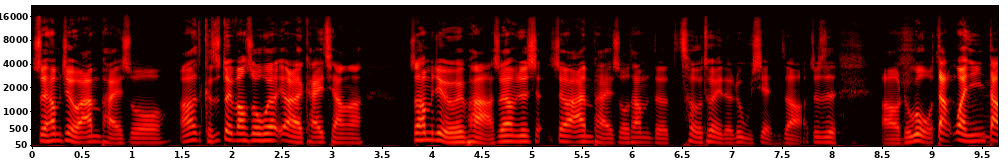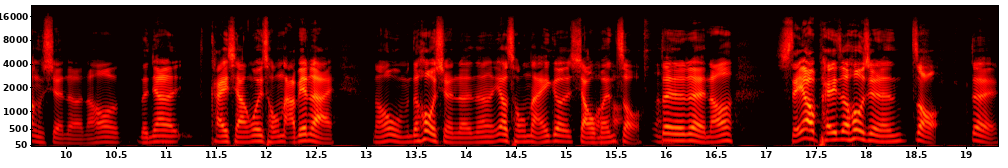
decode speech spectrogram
所以他们就有安排说啊，可是对方说会要来开枪啊，所以他们就也会怕，所以他们就就要安排说他们的撤退的路线，你知道就是。啊！如果我当万一当选了，然后人家开枪会从哪边来？然后我们的候选人呢，要从哪一个小门走？对对对，然后谁要陪着候选人走？对，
